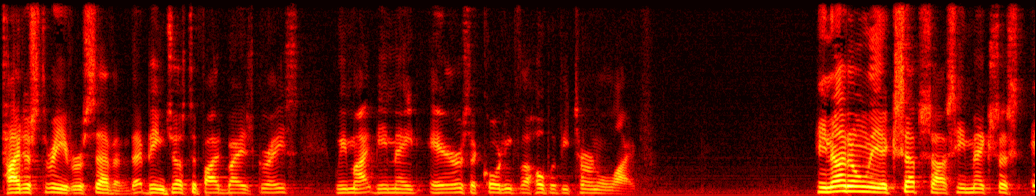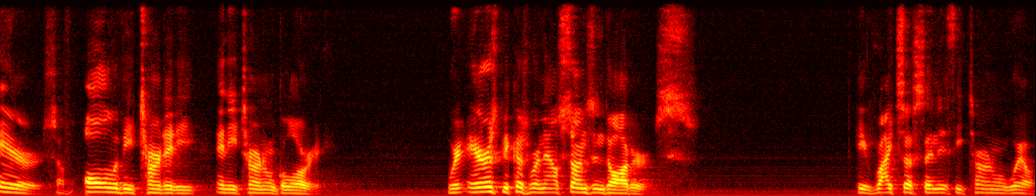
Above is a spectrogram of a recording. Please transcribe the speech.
Titus 3, verse 7 that being justified by his grace, we might be made heirs according to the hope of eternal life. He not only accepts us, He makes us heirs of all of eternity and eternal glory. We're heirs because we're now sons and daughters. He writes us in His eternal will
